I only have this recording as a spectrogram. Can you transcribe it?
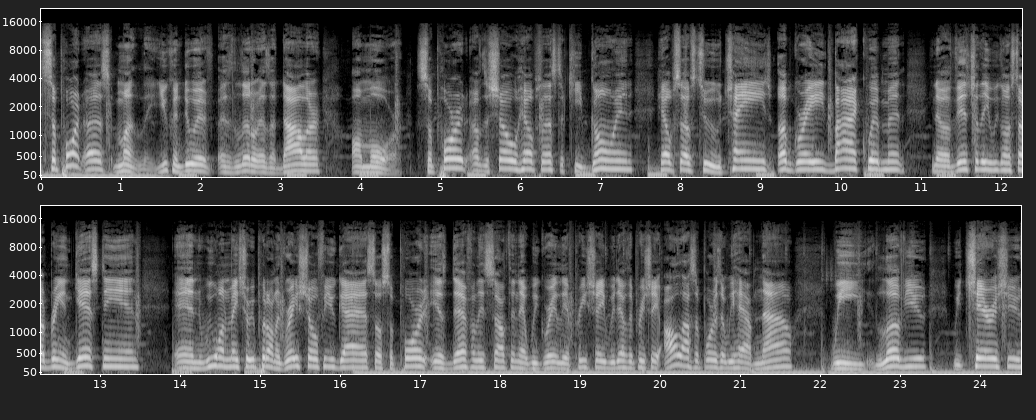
support us monthly. You can do it as little as a dollar or more. Support of the show helps us to keep going, helps us to change, upgrade, buy equipment. You know, eventually we're going to start bringing guests in and we want to make sure we put on a great show for you guys. So support is definitely something that we greatly appreciate. We definitely appreciate all our supporters that we have now. We love you. We cherish you.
